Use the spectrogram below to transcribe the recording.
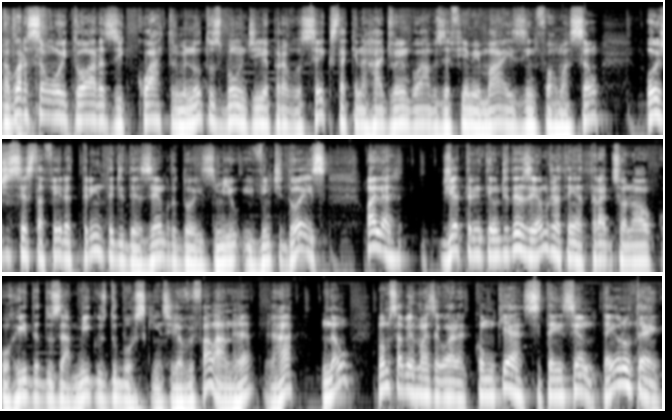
Agora são 8 horas e 4 minutos. Bom dia para você que está aqui na Rádio Emboabas FM Mais Informação. Hoje, sexta-feira, 30 de dezembro de 2022. Olha, dia 31 de dezembro já tem a tradicional Corrida dos Amigos do Bosquinho. Você já ouviu falar, né? Já? Não? Vamos saber mais agora como que é? Se tem esse ano? Tem ou não tem?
